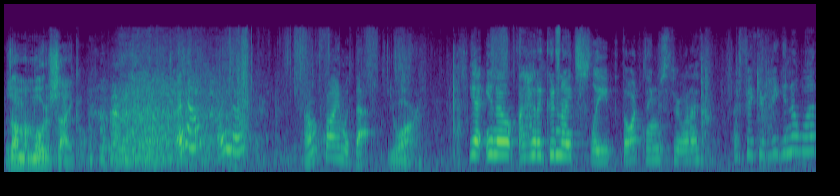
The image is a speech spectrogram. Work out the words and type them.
was on my motorcycle. I know, I know. I'm fine with that. You are. Yeah, you know, I had a good night's sleep, thought things through, and I, I figured, hey, you know what?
